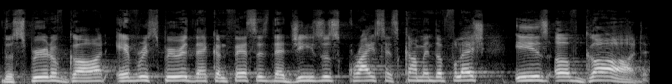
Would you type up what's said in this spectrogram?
the Spirit of God. Every spirit that confesses that Jesus Christ has come in the flesh is of God.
